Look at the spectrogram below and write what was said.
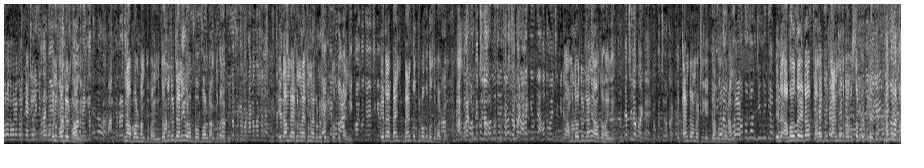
কোনো ধরনের কোনো ক্যাজুয়ালিটি না বল ভাঙতে পারেনি। যতদূর জানি ওরা বল ভাঙতে পারেনি। এটা আমরা এখনও এখনও এখনও সঠিক তথ্য পাইনি? এটা ব্যাংক ব্যাংক কর্তৃপক্ষ বলতে পারবে। আমি যতদূর জানি আহত হয়নি। টাইমটা আমরা ঠিক একদম এটা আপাতত এটা আইনগত ব্যবস্থা প্রক্রিয়া।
